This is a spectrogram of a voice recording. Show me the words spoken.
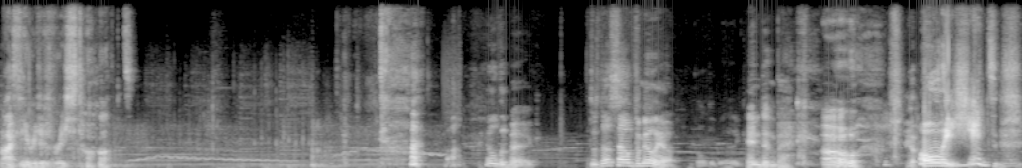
I think we just restart. Hildenberg. Does that sound familiar? Hindenburg. Oh. Holy shit!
